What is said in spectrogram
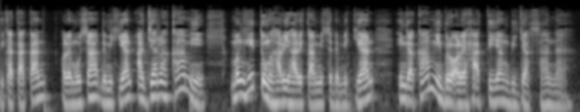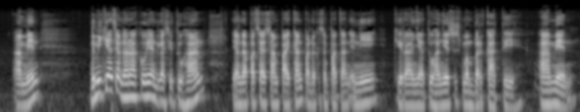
Dikatakan oleh Musa, demikian ajarlah kami menghitung hari-hari kami sedemikian hingga kami beroleh hati yang bijaksana. Amin. Demikian saudaraku yang dikasih Tuhan yang dapat saya sampaikan pada kesempatan ini. Kiranya Tuhan Yesus memberkati. Amin.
